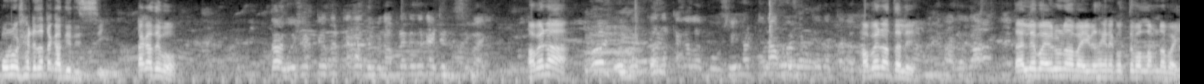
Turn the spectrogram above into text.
পনেরো ষাট হাজার টাকা দিয়ে দিচ্ছি। টাকা দেবো? হবে না। হবে না তাহলে? তাহলে ভাই এলো না ভাই এখানে করতে পারলাম না ভাই।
